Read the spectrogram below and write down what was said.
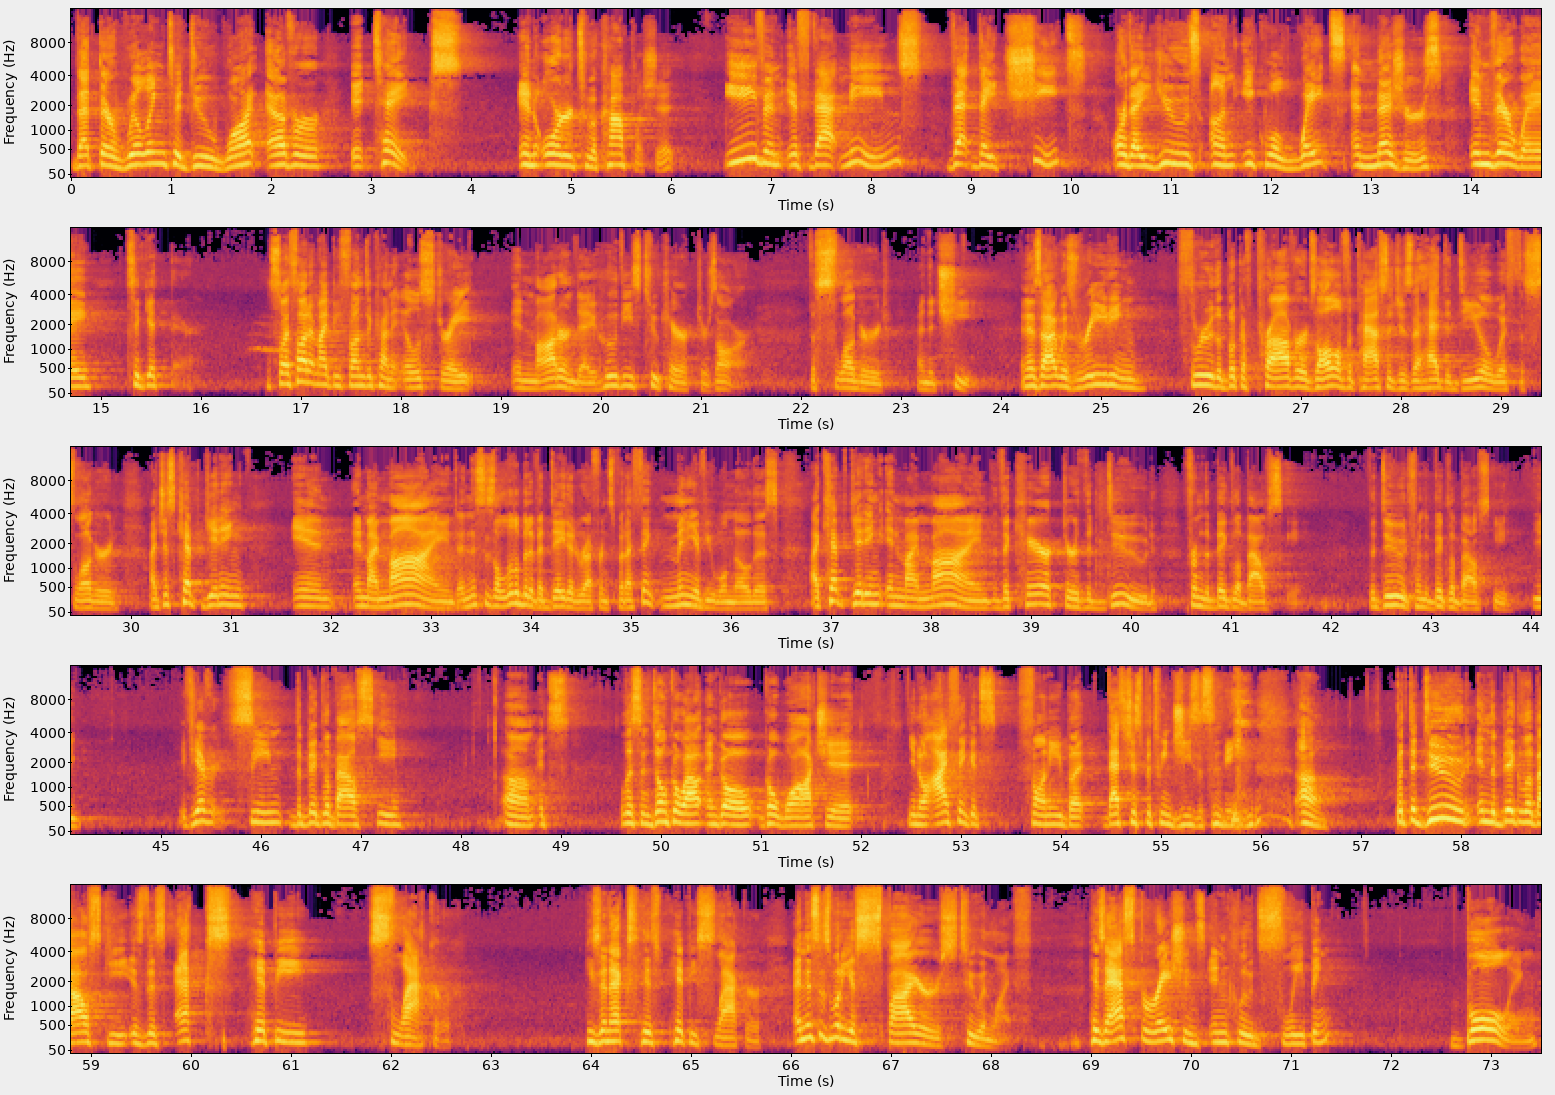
that they're willing to do whatever it takes in order to accomplish it, even if that means that they cheat or they use unequal weights and measures in their way to get there. so I thought it might be fun to kind of illustrate in modern day who these two characters are the sluggard and the cheat. And as I was reading through the book of Proverbs, all of the passages that had to deal with the sluggard, I just kept getting in, in my mind, and this is a little bit of a dated reference, but I think many of you will know this. I kept getting in my mind the character, the dude from the Big Lebowski. The dude from the Big Lebowski. You, if you ever seen the Big Lebowski, um, it's listen. Don't go out and go go watch it. You know, I think it's funny, but that's just between Jesus and me. um, but the dude in the Big Lebowski is this ex hippie slacker. He's an ex hippie slacker. And this is what he aspires to in life. His aspirations include sleeping, bowling,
